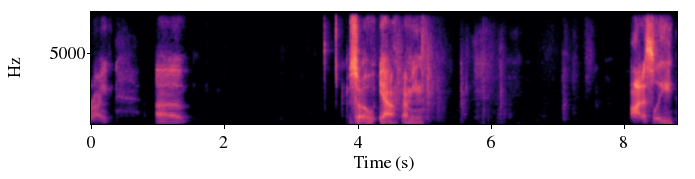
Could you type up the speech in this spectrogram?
right? Uh, so yeah, I mean, honestly,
